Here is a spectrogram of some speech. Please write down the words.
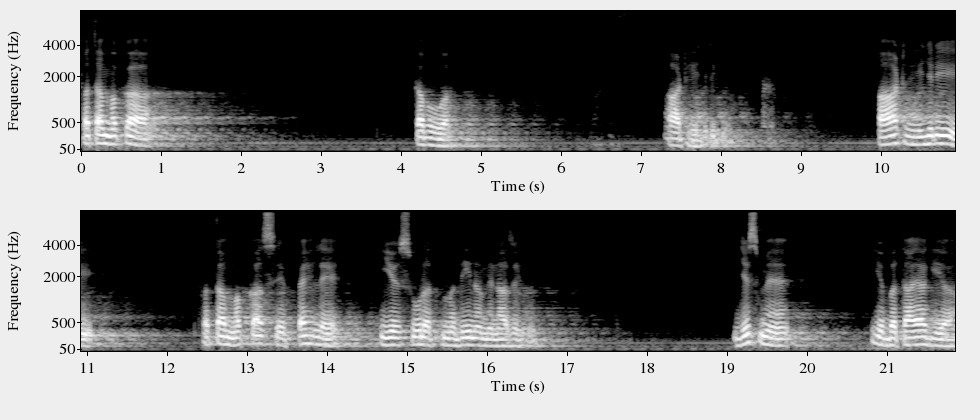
فتح مکہ کب ہوا؟ آٹھ ہجری۔ کو آٹھ ہجری فتح مکہ سے پہلے یہ صورت مدینہ میں نازل ہوئی، جس میں یہ بتایا گیا،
